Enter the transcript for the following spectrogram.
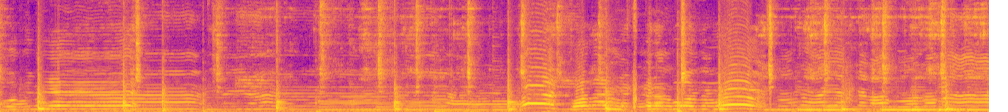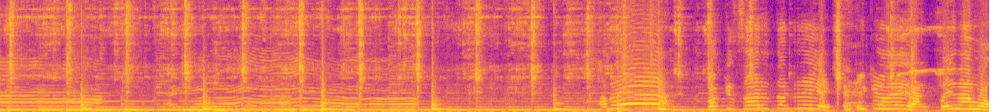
పోతుంది ఎక్కడ పోదాము అమ్మా ఒక్కసారి తండ్రి ఇక్కడ పోయినాము.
